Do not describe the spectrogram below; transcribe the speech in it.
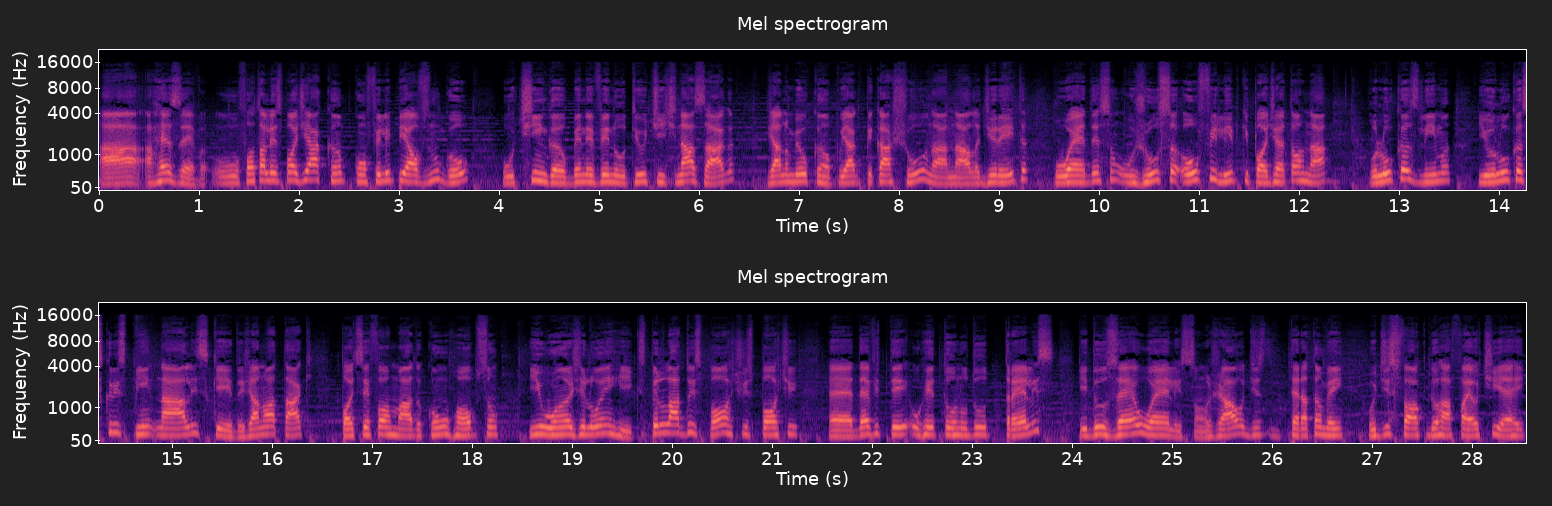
à, à reserva. O Fortaleza pode ir a campo com o Felipe Alves no gol, o Tinga, o Benevenuto e o Tite na zaga. Já no meu campo, Iago Pikachu na, na ala direita, o Ederson, o Jussa ou o Felipe, que pode retornar, o Lucas Lima e o Lucas Crispim na ala esquerda. Já no ataque, pode ser formado com o Robson e o Ângelo Henriques. Pelo lado do esporte, o esporte é, deve ter o retorno do Trellis e do Zé Wellison. Já o, terá também o desfalque do Rafael Thierry,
